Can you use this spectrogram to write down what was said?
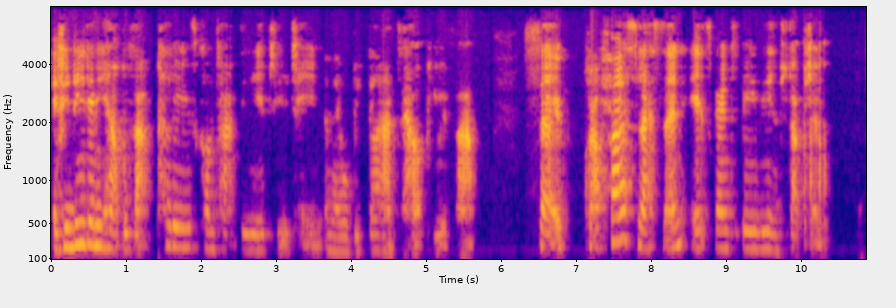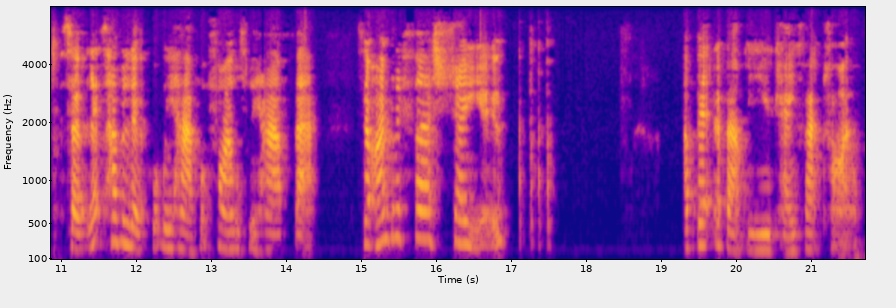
If you need any help with that, please contact the Year 2 team and they will be glad to help you with that. So for our first lesson, it's going to be the introduction. So let's have a look what we have, what files we have there. So I'm going to first show you a bit about the UK fact file.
